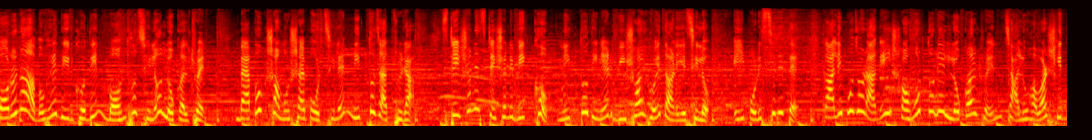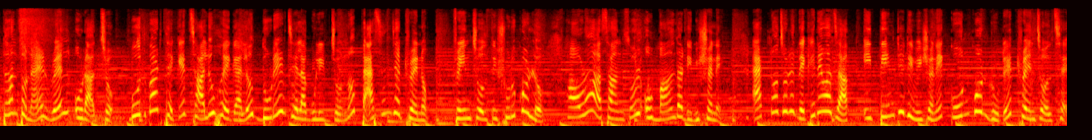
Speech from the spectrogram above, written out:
Corona আবহে দীর্ঘদিন বন্ধ ছিল লোকাল ট্রেন। ব্যাপক সমস্যায় পড়ছিলেন নিত্যযাত্রীরা। স্টেশনে স্টেশনে বিক্ষোভ নিত্যদিনের বিষয় হয়ে দাঁড়িয়েছিল। এই পরিস্থিতিতে কালী পুজোর আগেই শহরতলির লোকাল ট্রেন চালু হওয়ার সিদ্ধান্ত নেয় রেল ও রাজ্য। বুধবার থেকে চালু হয়ে গেল দূরের জেলাগুলির জন্য প্যাসেঞ্জার ট্রেনও। ট্রেন চলতে শুরু করল হাওড়া, আসানসোল ও মালদা ডিভিশনে। এক নজরে দেখে নেওয়া যাক এই তিনটি ডিভিশনে কোন কোন রুটে ট্রেন চলছে।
